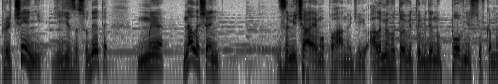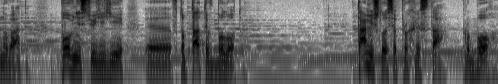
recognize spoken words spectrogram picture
причині її засудити, ми не лише замічаємо погану дію, але ми готові ту людину повністю вкаменувати, повністю її е, втоптати в болото. Там йшлося про Христа, про Бога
